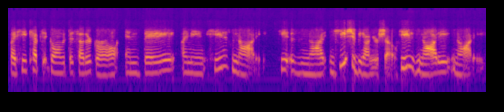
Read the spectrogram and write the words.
but he kept it going with this other girl, and they, I mean, he is naughty. He is not, He should be on your show. He's naughty, naughty.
